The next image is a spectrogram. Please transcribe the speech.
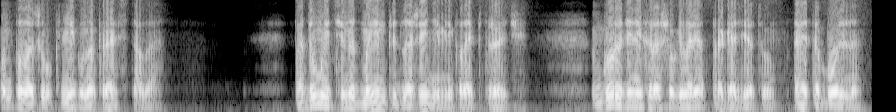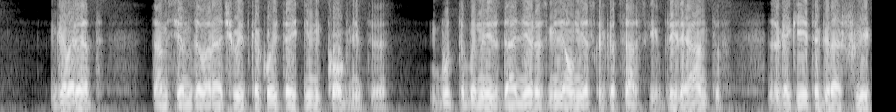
Он положил книгу на край стола. Подумайте над моим предложением, Николай Петрович. В городе нехорошо говорят про газету, а это больно. Говорят, там всем заворачивает какой-то инкогнито, будто бы на издание разменял несколько царских бриллиантов, за какие-то гроши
